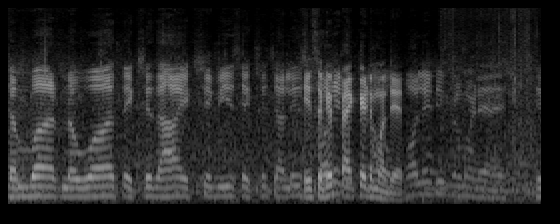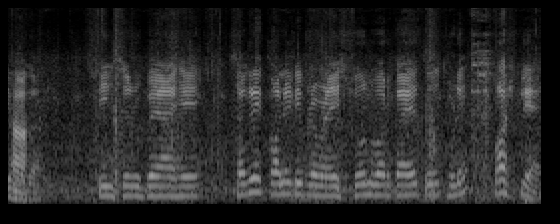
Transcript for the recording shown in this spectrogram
शंभर नव्वद एकशे दहा एकशे वीस एकशे चाळीस. हे सगळे packet मध्ये आहेत. क्वालिटी प्रमाणे आहे हे हा. बघा. तीनशे रुपये आहे. सगळे क्वालिटी प्रमाणे स्टोन वर्क आहे. तो थोडे कॉस्टली आहे.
